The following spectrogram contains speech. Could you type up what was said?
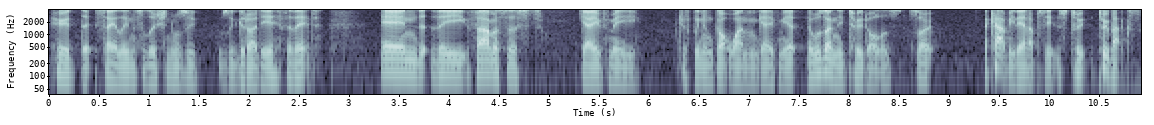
heard that saline solution was a was a good idea for that. And the pharmacist gave me just went and got one and gave me it. It was only two dollars, so I can't be that upset. It's two two bucks.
